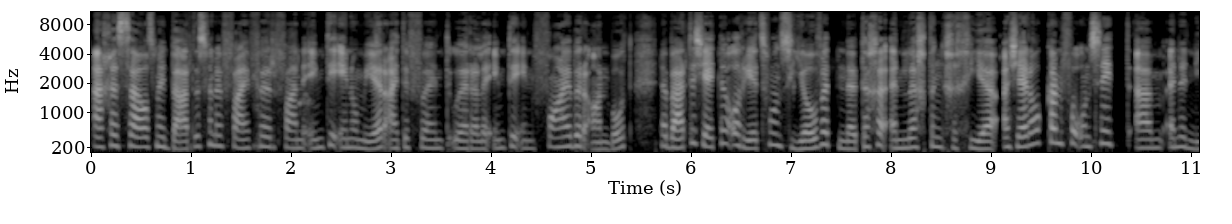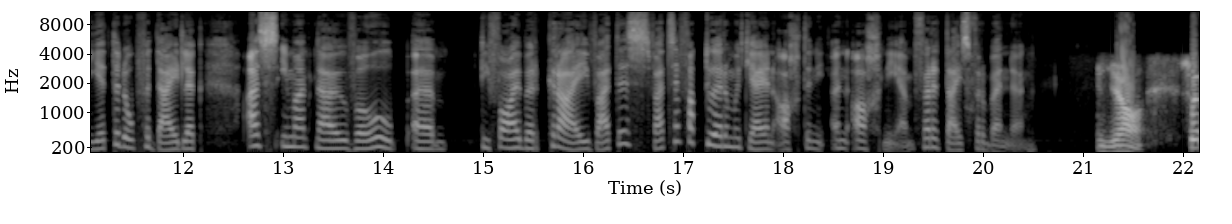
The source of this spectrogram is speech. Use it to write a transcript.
Ek gesels met Bertus van 'n vyfer van MTN om meer uit te vind oor hulle MTN Fiber aanbod. Nou Bertus, jy het nou alreeds vir ons heelwat nuttige inligting gegee. As jy dalk kan vir ons net um, in 'n neutedop verduidelik as iemand nou wil um, die fiber kry, wat is watse faktore moet jy in ag in ag neem vir 'n tuisverbinding? Ja. So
